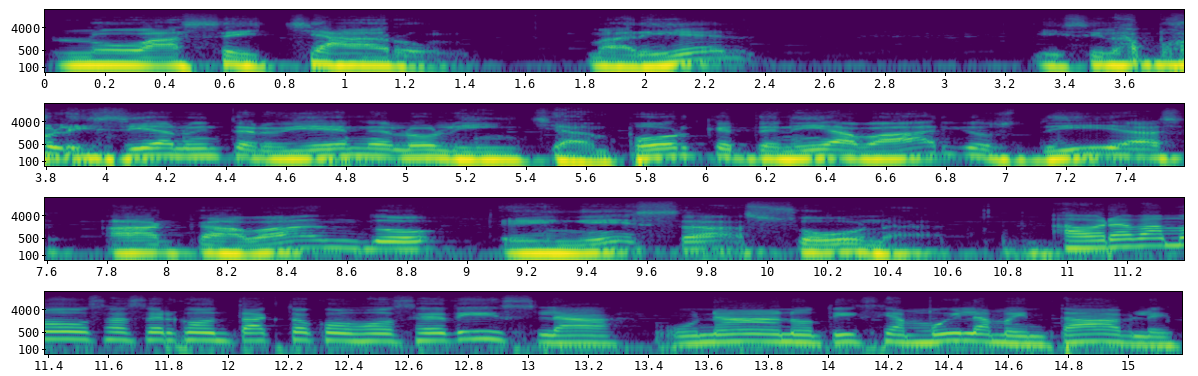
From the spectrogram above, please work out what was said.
lo acecharon. Mariel, y si la policía no interviene lo linchan porque tenía varios días acabando en esa zona. Ahora vamos a hacer contacto con José Disla, una noticia muy lamentable.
